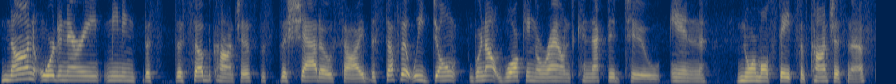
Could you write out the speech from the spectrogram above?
non-ordinary meaning the the subconscious the, the shadow side the stuff that we don't we're not walking around connected to in normal states of consciousness.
